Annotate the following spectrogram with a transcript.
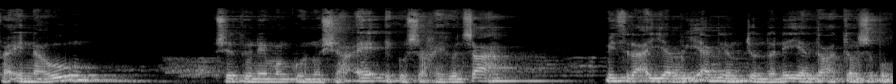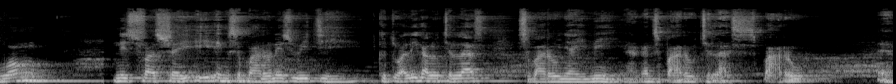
Fa innahu setune mengkono syae iku sahihun sah. Mitra yang contohnya yang tak atur sebuah wong nisfa syai'i ing separuhnya suwici kecuali kalau jelas separuhnya ini. Ya kan separuh jelas separuh. Ya.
